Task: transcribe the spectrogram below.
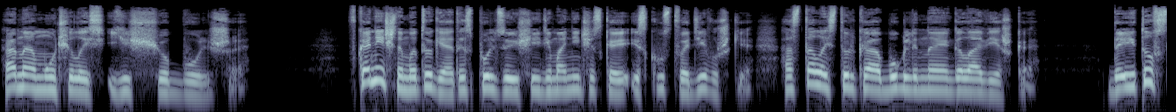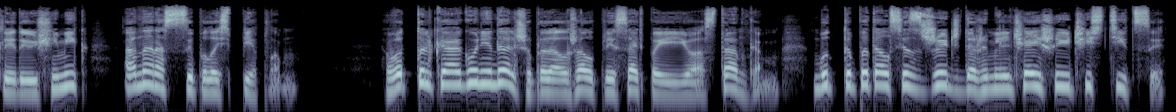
она мучилась еще больше. В конечном итоге от использующей демоническое искусство девушки осталась только обугленная головешка. Да и то в следующий миг она рассыпалась пеплом. Вот только огонь и дальше продолжал плясать по ее останкам, будто пытался сжечь даже мельчайшие частицы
